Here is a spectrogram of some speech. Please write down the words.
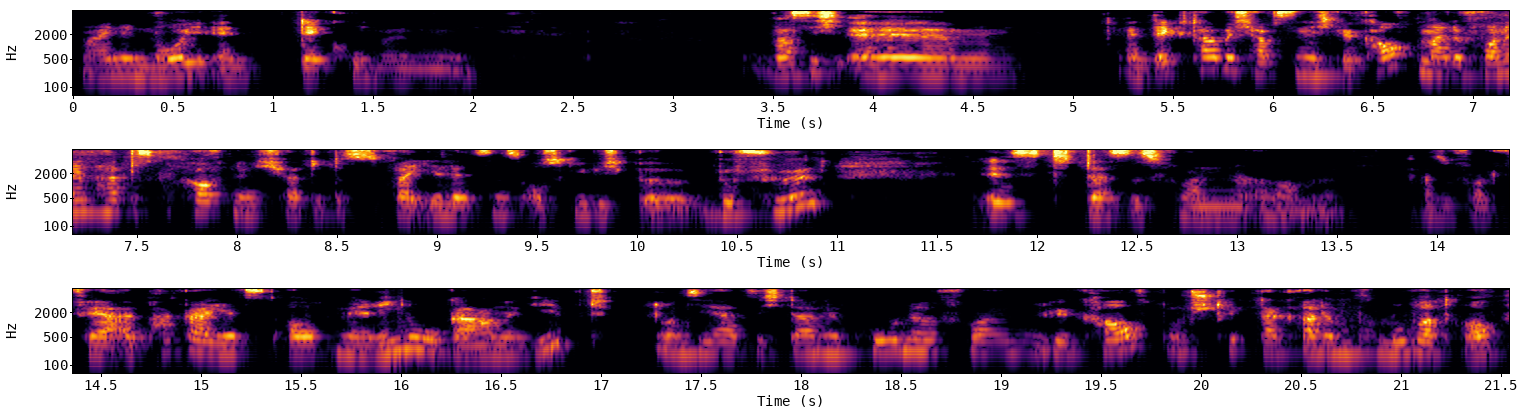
Meine Neuentdeckungen. Was ich ähm, entdeckt habe, ich habe es nicht gekauft, meine Freundin hat es gekauft und ich hatte das bei ihr letztens ausgiebig be befühlt, ist, dass es von, ähm, also von Fair Alpaca jetzt auch Merino-Garne gibt. Und sie hat sich da eine Krone von gekauft und strickt da gerade einen Pullover drauf.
